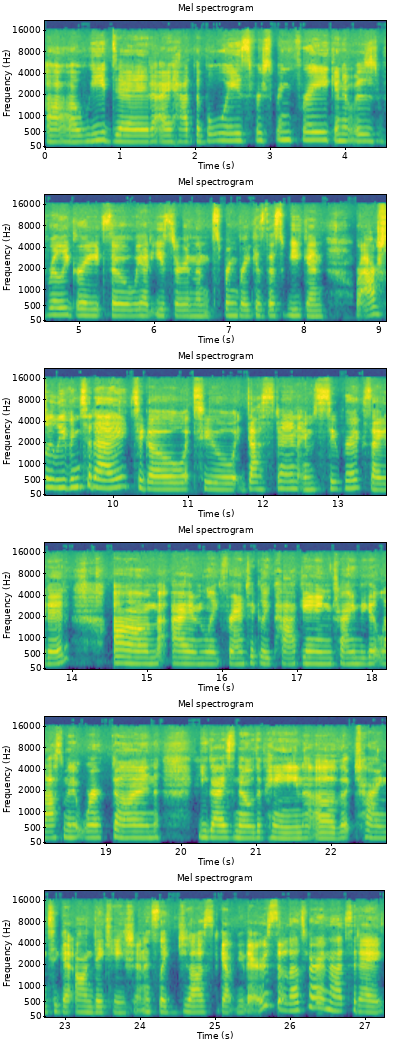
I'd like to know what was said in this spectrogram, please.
Uh, we did. I had the boys for spring break and it was really great. So we had Easter and then spring break is this week and we're actually leaving today to go to Destin. I'm super excited. Um, I'm like frantically packing, trying to get last minute work done. You guys know the pain of trying to get on vacation. It's like just get me there. So that's where I'm at today.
